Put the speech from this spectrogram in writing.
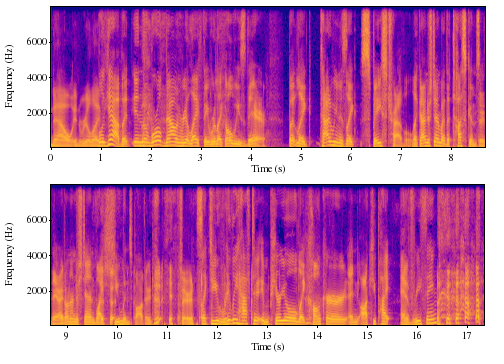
now in real life. Well, yeah, but in the world now in real life, they were like always there. But like Tatooine is like space travel. Like I understand why the Tuskens are there. I don't understand why humans bothered. yeah, fair enough. It's like, do you really have to imperial like conquer and occupy everything?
